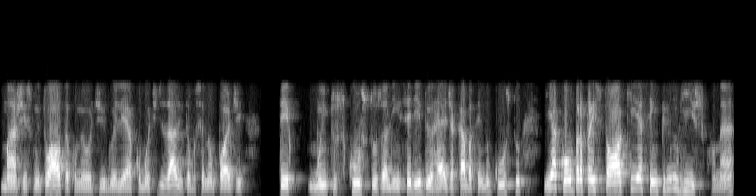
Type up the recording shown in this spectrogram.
margens muito altas, como eu digo, ele é comoditizado, então você não pode ter muitos custos ali inserido, e o hedge acaba sendo um custo, e a compra para estoque é sempre um risco, né?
